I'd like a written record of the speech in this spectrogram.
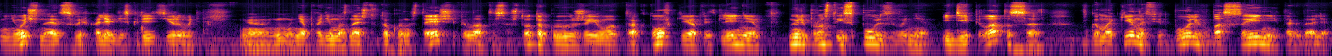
не очень надо своих коллег дискредитировать, э, ну, необходимо знать, что такое настоящий пилатес, а что такое уже его трактовки, ответвления, ну или просто использование идей пилатеса в гамаке, на фитболе, в бассейне и так далее.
